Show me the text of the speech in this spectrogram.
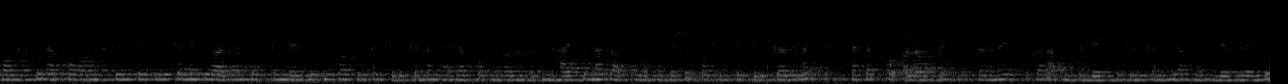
होम स्क्रीन आपको होम स्क्रीन पे क्लिक करने के बाद में सिस्टम नेविगेशन का ऑप्शन पे क्लिक करना है। यहाँ से आपको अपने फ़ोन में बटन हाइड करना है तो आपको यहाँ पे सेशन का ऑप्शन पे क्लिक कर देना ऐसे आपको अलाउड पे क्लिक कर देना है। इस प्रकार आप यहाँ से बैक पे क्लिक करेंगे, आप यहाँ से बैक हो जाएँगे।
